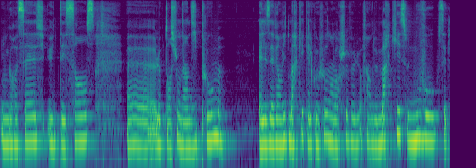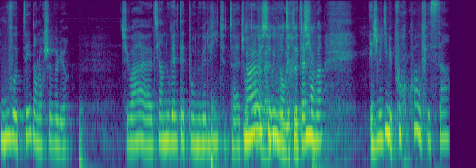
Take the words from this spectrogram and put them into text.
une grossesse, une naissance, euh, l'obtention d'un diplôme. Elles avaient envie de marquer quelque chose dans leur chevelure, enfin de marquer ce nouveau, cette nouveauté dans leur chevelure. Tu vois, euh, tiens, nouvelle tête pour une nouvelle vie. Tu as déjà Ouais, entendu bah ce oui, nouveau non, truc, tu vois. Et je me dis, mais pourquoi on fait ça?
